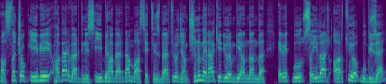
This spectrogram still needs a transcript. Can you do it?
Aslında çok iyi bir haber verdiniz. iyi bir haberden bahsettiniz Bertil Hocam. Şunu merak ediyorum bir yandan da. Evet bu sayılar artıyor. Bu güzel.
